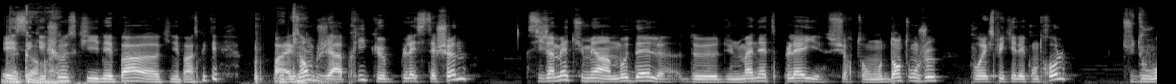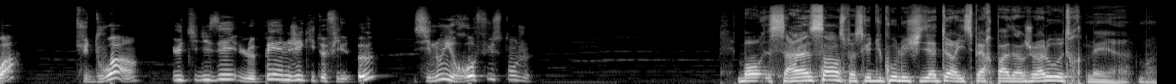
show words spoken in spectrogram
Et c'est quelque ouais. chose qui n'est pas euh, qui n'est pas respecté. Par exemple, j'ai appris que PlayStation, si jamais tu mets un modèle de d'une manette Play sur ton dans ton jeu pour expliquer les contrôles, tu dois tu dois hein, utiliser le PNG qui te file eux, sinon ils refusent ton jeu. Bon, ça a un sens parce que du coup, l'utilisateur il se perd pas d'un jeu à l'autre, mais euh, bon.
